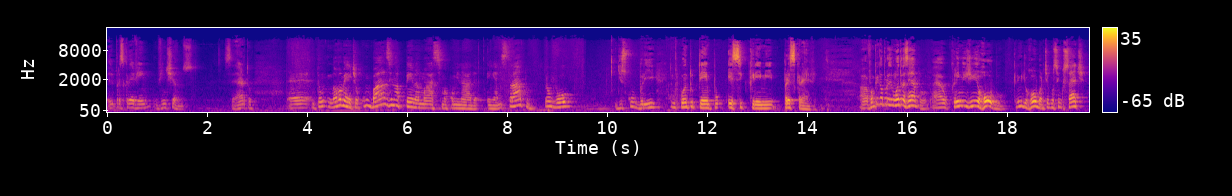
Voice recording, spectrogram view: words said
ele prescreve em 20 anos, certo? É, então, novamente, eu, com base na pena máxima combinada em abstrato, eu vou descobrir em quanto tempo esse crime prescreve. Ah, vamos pegar, por exemplo, um outro exemplo, é o crime de roubo. Crime de roubo, artigo 157,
